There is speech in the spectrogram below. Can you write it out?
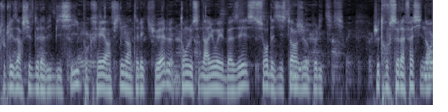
toutes les archives de la BBC pour créer un film intellectuel dont le scénario est basé sur des histoires géopolitiques. Je trouve cela fascinant,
